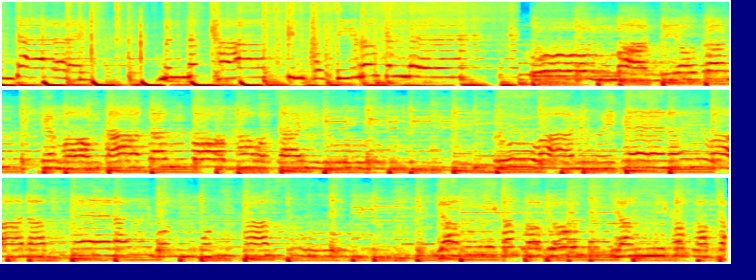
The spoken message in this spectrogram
ันได้ มันนักข่าวกินผักจีเริ่มกันเลยคนบ้านเดียวกัน แค่มองตากันก็เข้าใจอยู่ รู้ว่าเหนื่อยแค่ไหนว่านักแค่ไหนบนบนทางสู้ ยังมีคำปลอบโยนยังมีคำปลอบใจ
